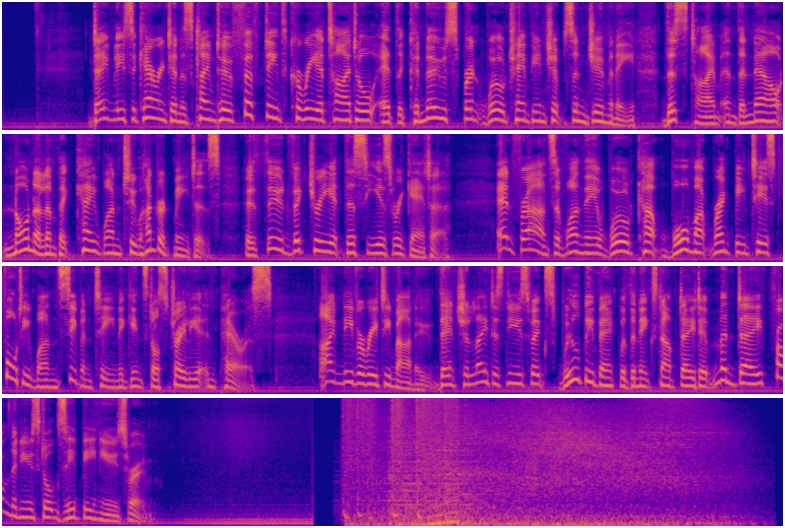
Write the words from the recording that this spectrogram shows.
Dame Lisa Carrington has claimed her 15th career title at the Canoe Sprint World Championships in Germany, this time in the now non Olympic K1 200 metres, her third victory at this year's regatta. And France have won their World Cup warm up rugby test 41 17 against Australia in Paris. I'm Neva Manu. That's your latest news fix. We'll be back with the next update at midday from the Newstalk ZB Newsroom.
